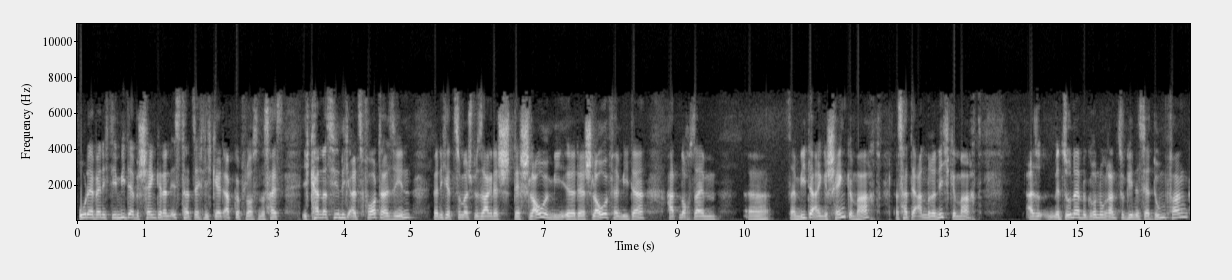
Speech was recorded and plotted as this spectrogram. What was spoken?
Oder wenn ich den Mieter beschenke, dann ist tatsächlich Geld abgeflossen. Das heißt, ich kann das hier nicht als Vorteil sehen, wenn ich jetzt zum Beispiel sage, der, der, schlaue, äh, der schlaue Vermieter hat noch seinem, äh, seinem Mieter ein Geschenk gemacht, das hat der andere nicht gemacht. Also mit so einer Begründung ranzugehen, ist ja Dummfang,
